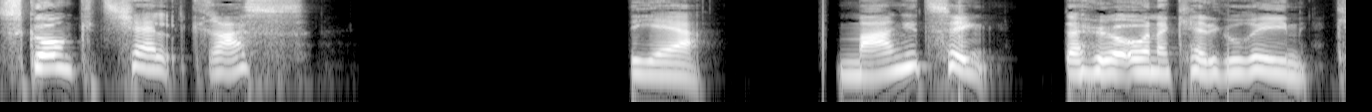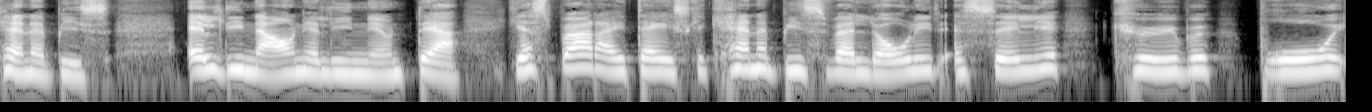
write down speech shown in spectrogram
skunk, tjal, græs. Det er mange ting, der hører under kategorien cannabis. Alle de navne, jeg lige nævnte der. Jeg spørger dig i dag, skal cannabis være lovligt at sælge, købe, bruge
